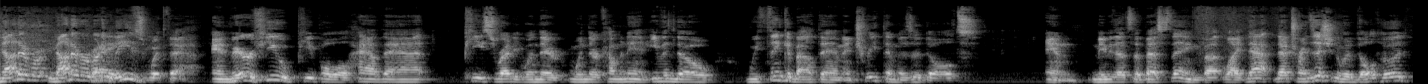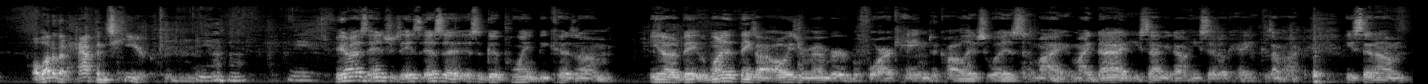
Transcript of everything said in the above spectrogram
not ever not everybody Right. leads with that, and very few people have that piece ready when they're when they're coming in. Even though we think about them and treat them as adults, and maybe that's the best thing. But like that that transition to adulthood, a lot of it happens here. Yeah. You know, it's interesting. It's, it's a it's a good point because um, you know, one of the things I always remember before I came to college was my my dad. He sat me down. He said, "Okay," because I'm. He said, "Um,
